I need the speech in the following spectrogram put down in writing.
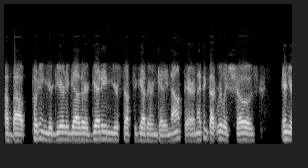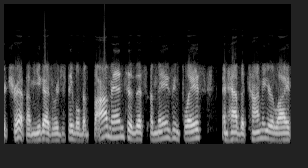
about putting your gear together, getting your stuff together, and getting out there. And I think that really shows in your trip. I mean, you guys were just able to bomb into this amazing place and have the time of your life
